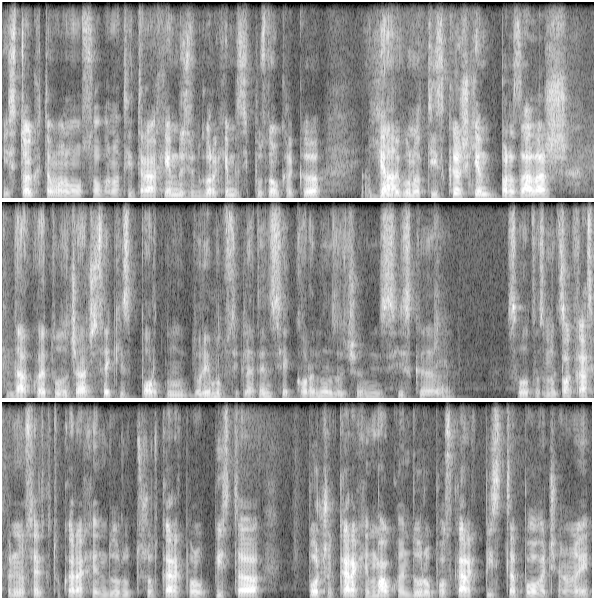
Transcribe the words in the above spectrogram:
И стойката му е много особена. Ти трябва хем да си отгоре, хем да си пуснал крака, хем Да. да, го натискаш, хем да празаляш. Да, което означава, че всеки спорт, дори мотоциклетен си е коренно различен и си иска своята Но специфика. пък аз, примерно, след като карах ендуро, защото карах първо писта, почнах карах и малко ендуро, после карах писта, повече, нали?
